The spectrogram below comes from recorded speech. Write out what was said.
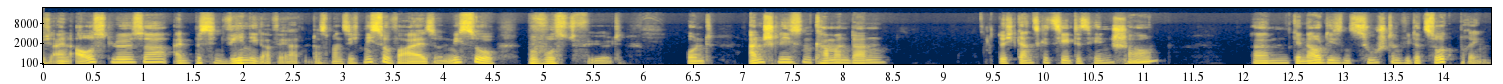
durch einen Auslöser ein bisschen weniger werden, dass man sich nicht so weise und nicht so bewusst fühlt. Und anschließend kann man dann durch ganz gezieltes Hinschauen ähm, genau diesen Zustand wieder zurückbringen.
